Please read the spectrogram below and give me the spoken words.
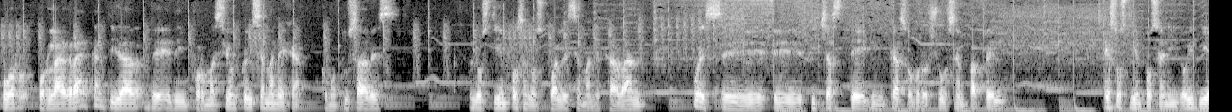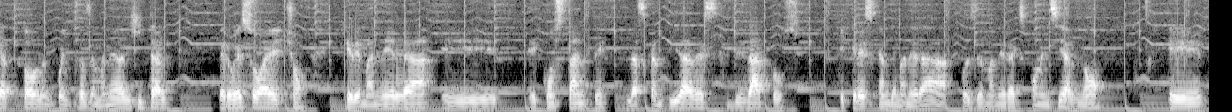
Por, la gran cantidad de, información que hoy se maneja, como tú sabes, los tiempos en los cuales se manejaban pues fichas técnicas o brochures en papel, esos tiempos se han ido. Hoy día todo lo encuentras de manera digital, pero eso ha hecho que de manera eh, eh, constante las cantidades de datos que crezcan de manera, pues de manera exponencial, ¿no? Eh,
